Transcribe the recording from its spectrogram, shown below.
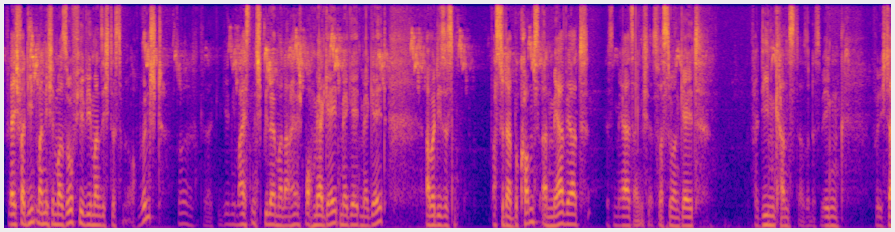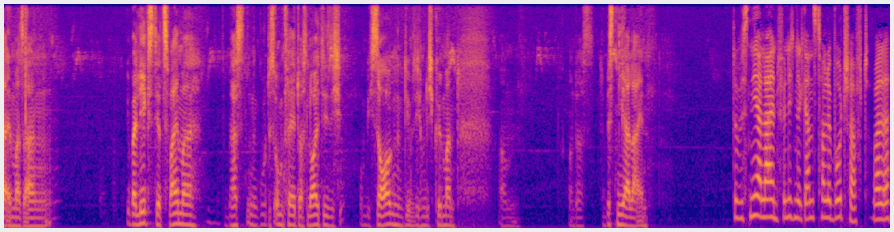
Vielleicht verdient man nicht immer so viel, wie man sich das auch wünscht. So, da gehen die meisten Spieler immer nachher, ich brauche mehr Geld, mehr Geld, mehr Geld. Aber dieses, was du da bekommst an Mehrwert, ist mehr als eigentlich das, was du an Geld verdienen kannst. Also deswegen würde ich da immer sagen, überlegst dir zweimal, du hast ein gutes Umfeld, du hast Leute, die sich um dich sorgen, die sich um dich kümmern. Ähm, und du, hast, du bist nie allein. Du bist nie allein, finde ich eine ganz tolle Botschaft, weil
